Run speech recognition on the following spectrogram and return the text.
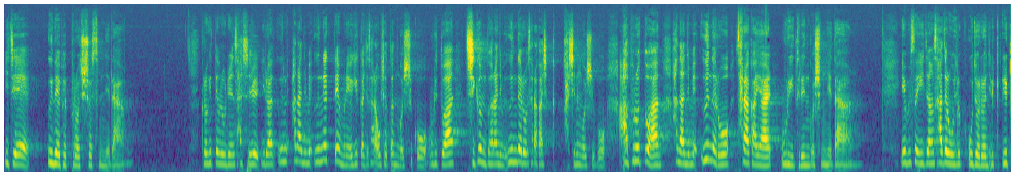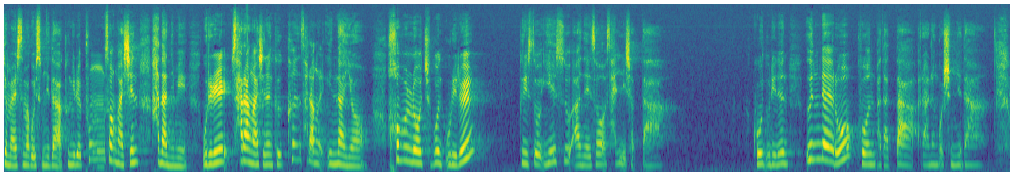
이제 은혜 베풀어 주셨습니다. 그렇기 때문에 우리는 사실 이러한 은, 하나님의 은혜 때문에 여기까지 살아오셨던 것이고 우리 또한 지금도 하나님의 은혜로 살아가시는 것이고 앞으로 또한 하나님의 은혜로 살아가야 할 우리들인 것입니다. 예부서 2장 4절 5절은 이렇게, 이렇게 말씀하고 있습니다. 극률에 풍성하신 하나님이 우리를 사랑하시는 그 큰 사랑을 인하여 허물로 죽은 우리를 그리스도 예수 안에서 살리셨다. 곧 우리는 은혜로 구원받았다라는 것입니다.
